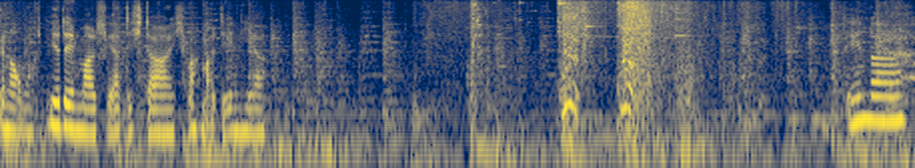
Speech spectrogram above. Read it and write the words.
genau, macht ihr den mal fertig da. Ich mach mal den hier. Den da.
